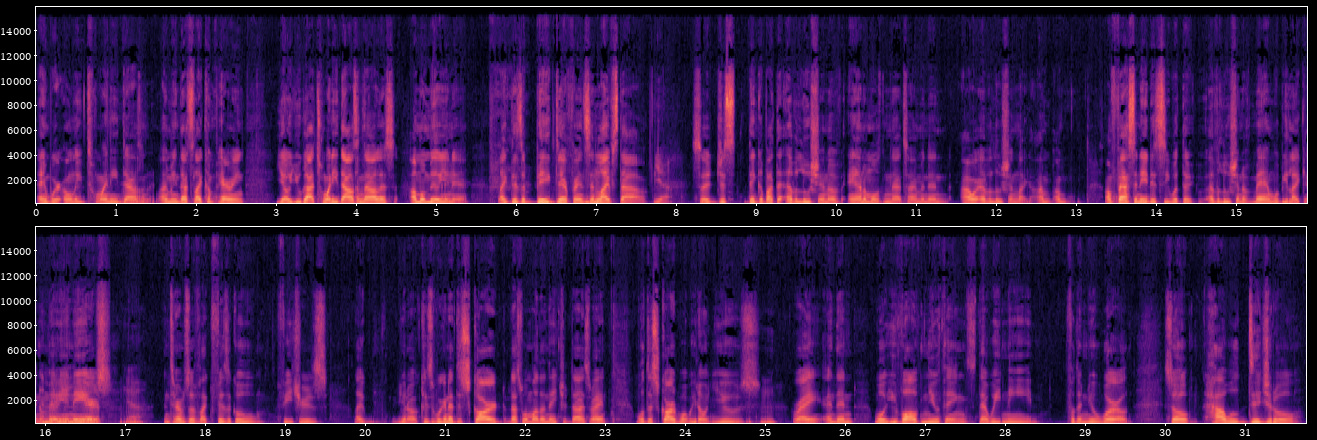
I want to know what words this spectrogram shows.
and we're only twenty thousand. I mean, that's like comparing, yo, you got twenty thousand dollars, I'm a millionaire. Like, there's a big difference in Mhm. lifestyle. yeah. So just think about the evolution of animals in that time, and then our evolution. Like, I'm, I'm, I'm fascinated to see what the evolution of man will be like in a, million, years. Yeah. in terms of like physical features like you know because we're gonna discard that's what mother nature does right we'll discard what we don't use hmm right and then we'll evolve new things that we need for the new world so how will digital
